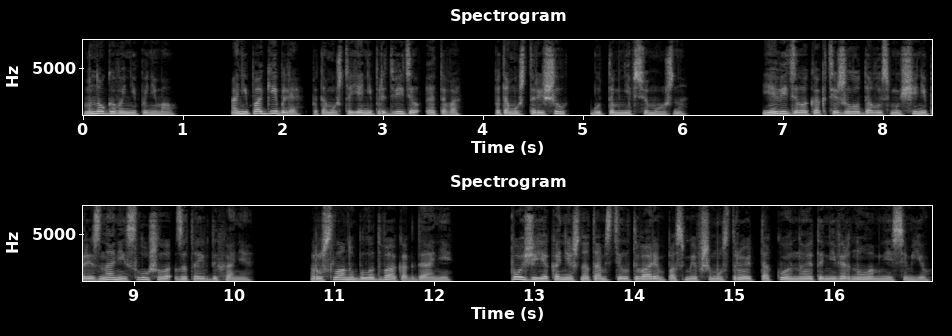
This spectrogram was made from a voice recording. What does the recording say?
Многого не понимал. Они погибли, потому что я не предвидел этого, потому что решил, будто мне все можно. Я видела, как тяжело далось мужчине признание и слушала, затаив дыхание. Руслану было два, когда они. Позже я, конечно, отомстил тварям, посмевшим устроить такое, но это не вернуло мне семью.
